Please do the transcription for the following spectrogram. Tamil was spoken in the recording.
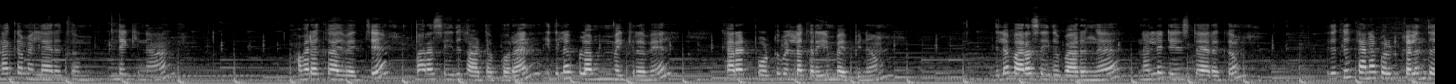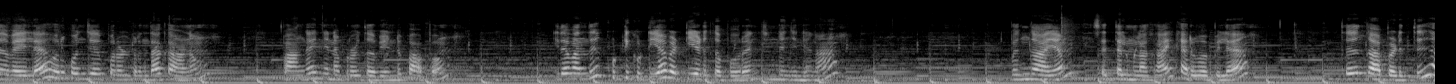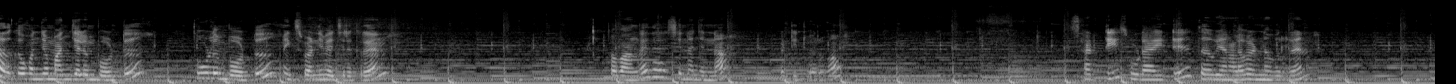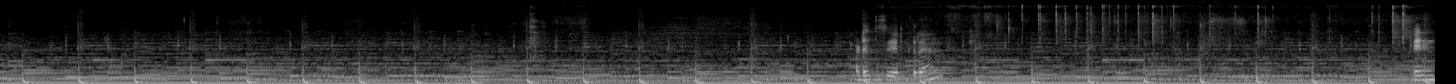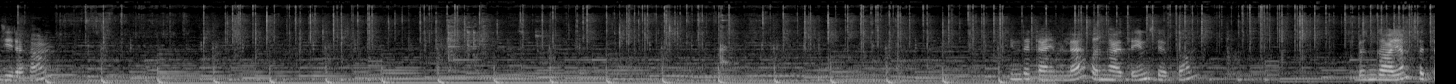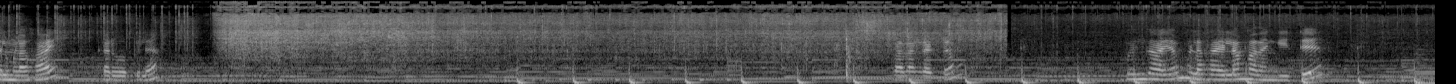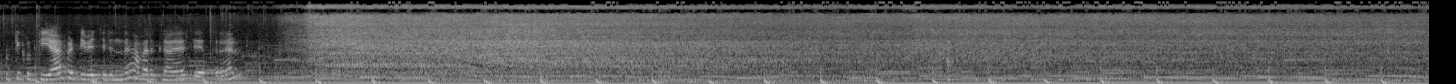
வணக்கம் எல்லாருக்கும். இன்றைக்கு நான் அவரைக்காய் வச்சு வர செய்து காட்ட போகிறேன் இதில் குழம்பும் வைக்கிறவேல் கேரட் போட்டு வெள்ளைக்கரையும் வைப்பினோம். இதில் வர செய்து பாருங்கள் நல்ல டேஸ்ட்டாக இருக்கும். இதுக்கு கன பொருட்களும் தேவையில்லை. ஒரு கொஞ்சம் பொருள் இருந்தால் காணும். வாங்க என்னென்ன பொருள் தேவைன்னு பார்ப்போம். இதை வந்து குட்டி குட்டியாக வெட்டி எடுக்க போகிறேன் சின்ன சின்னனா. வெங்காயம் செத்தல் மிளகாய் கருவேப்பிலை. தேங்காய் படுத்து அதுக்கு கொஞ்சம் மஞ்சளும் போட்டு தூளும் போட்டு மிக்ஸ் பண்ணி வச்சுருக்கிறேன். இப்போ வாங்க இதை சின்ன சின்ன வெட்டிட்டு வருவோம். சட்டி சூடாயிட்டு தேவையான அளவு எண்ணெய் விடுறேன். அடுக்கு சேர்க்கிறேன். பெருஞ்சீரகம். இந்த டைமில் வெங்காயத்தையும் சேர்ப்போம். வெங்காயம் செத்தல் மிளகாய் கருவேப்பிலை. வதங்கட்டும். வெங்காயம் மிளகாய் எல்லாம் வதங்கிட்டு குட்டி குட்டியாக வெட்டி வச்சுருந்த அவரைக்காயை சேர்க்குறேன்.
